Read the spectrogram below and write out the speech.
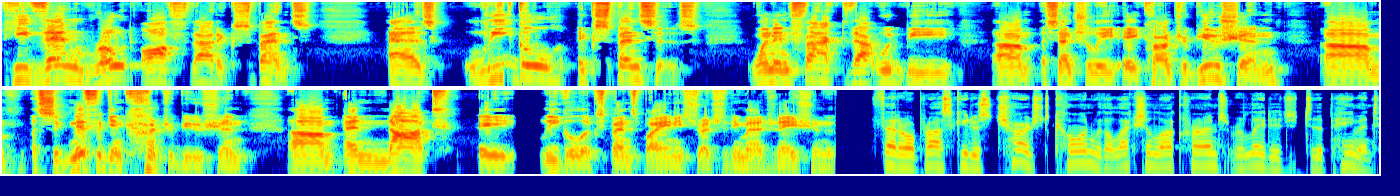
he then wrote off that expense as legal expenses, when in fact that would be um, essentially a contribution, um, a significant contribution, um, and not a legal expense by any stretch of the imagination. Federal prosecutors charged Cohen with election law crimes related to the payment.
